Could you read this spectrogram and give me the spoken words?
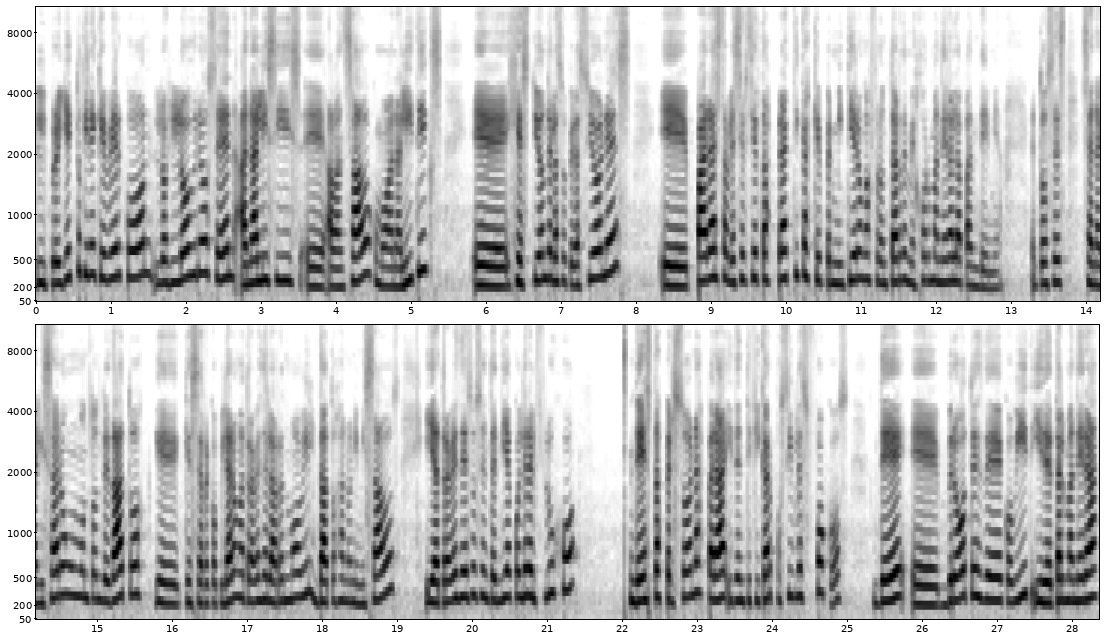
el proyecto tiene que ver con los logros en análisis eh, avanzado, como Analytics, eh, gestión de las operaciones, eh, para establecer ciertas prácticas que permitieron afrontar de mejor manera la pandemia. Entonces, se analizaron un montón de datos que, se recopilaron a través de la red móvil, datos anonimizados, y a través de eso se entendía cuál era el flujo de estas personas para identificar posibles focos de eh, brotes de COVID y de tal manera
